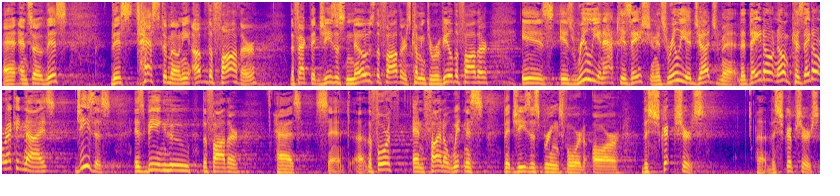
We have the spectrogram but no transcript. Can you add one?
And, and, so this, this testimony of the Father, the fact that Jesus knows the Father, is coming to reveal the Father, is, is really an accusation. It's really a judgment that they don't know him because they don't recognize Jesus as being who the Father has sent. Uh, the fourth and final witness that Jesus brings forward are the scriptures. Uh, the scriptures.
